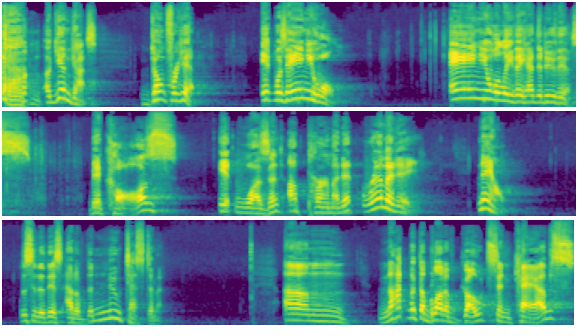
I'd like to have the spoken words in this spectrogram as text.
Again, guys, don't forget, it was annual. Annually, they had to do this because it wasn't a permanent remedy. Now, listen to this out of the New Testament. Um, not with the blood of goats and calves.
